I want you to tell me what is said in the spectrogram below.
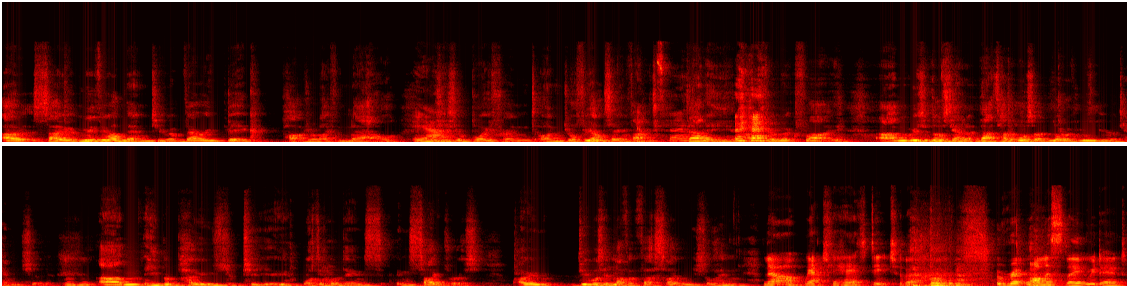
Uh, so moving on then to a very big part of your life now, Yeah. which is your boyfriend and your fiance, in fact. Danny um, from McFly, um, which has obviously had that's had also a lot of media attention. Mhm. Um, he proposed to you whilst on holiday in, in Cyprus. I mean, did, was it love at first sight when you saw him? No, we actually hated each other. Honestly, we did.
